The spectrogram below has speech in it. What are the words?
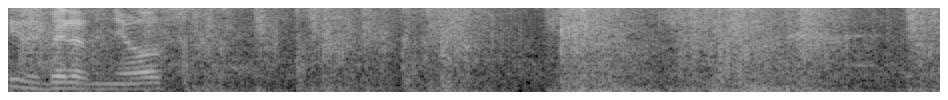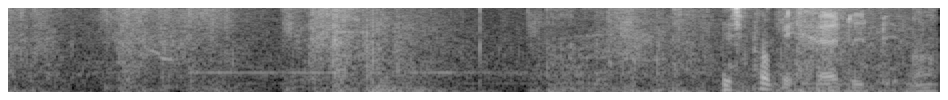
He's better than yours. He's probably hurt a bit more.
